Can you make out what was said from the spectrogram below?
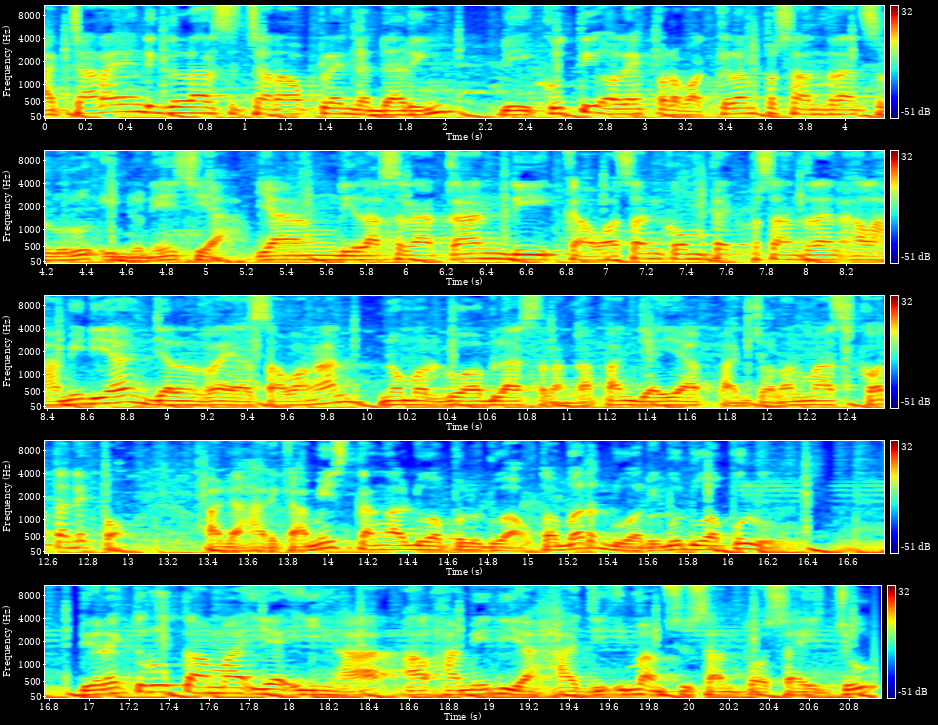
Acara yang digelar secara offline dan daring diikuti oleh perwakilan pesantren seluruh Indonesia yang dilaksanakan di kawasan Komplek Pesantren Alhamidiyah Jalan Raya Sawangan nomor 12 Rangkapan Jaya Pancoran Mas Kota Depok pada hari Kamis tanggal 22 Oktober 2020. Direktur Utama IAIH Alhamidiyah Haji Imam Susanto Saicu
